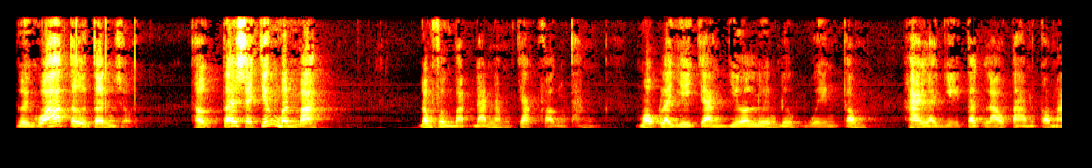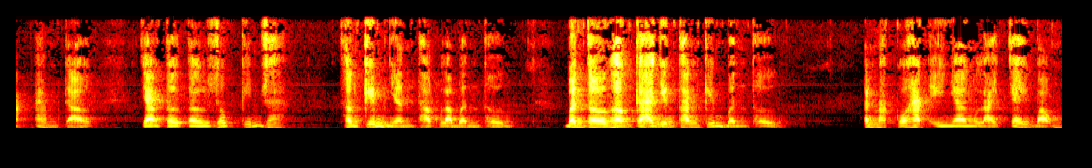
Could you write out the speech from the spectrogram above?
Người quá tự tin rồi. Thực tế sẽ chứng minh mà. Đông Phương Bạch đã nắm chắc phần thắng. Một là vì chàng vừa luyện được quyền công. Hai là vì tất lão tam có mặt ám trợ. Chàng từ từ rút kiếm ra. Thân kiếm nhìn thật là bình thường. Bình thường hơn cả những thanh kiếm bình thường. Ánh mắt của hắc y nhân lại cháy bỏng.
